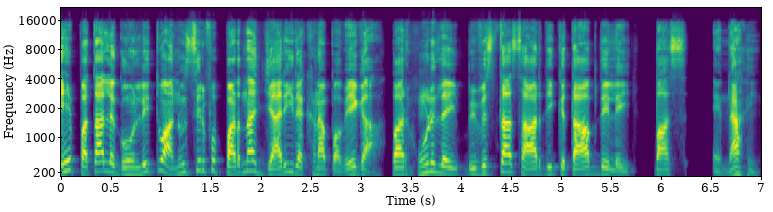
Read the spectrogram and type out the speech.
ਇਹ ਪਤਾ ਲਗਾਉਣ ਲਈ ਤੁਹਾਨੂੰ ਸਿਰਫ ਪੜ੍ਹਨਾ ਜਾਰੀ ਰੱਖਣਾ ਪਵੇਗਾ। ਪਰ ਹੁਣ ਲਈ ਵਿਵਸਥਾ ਸਾਰ ਦੀ ਕਿਤਾਬ ਦੇ ਲਈ ਬਸ ਇੰਨਾ ਹੀ।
